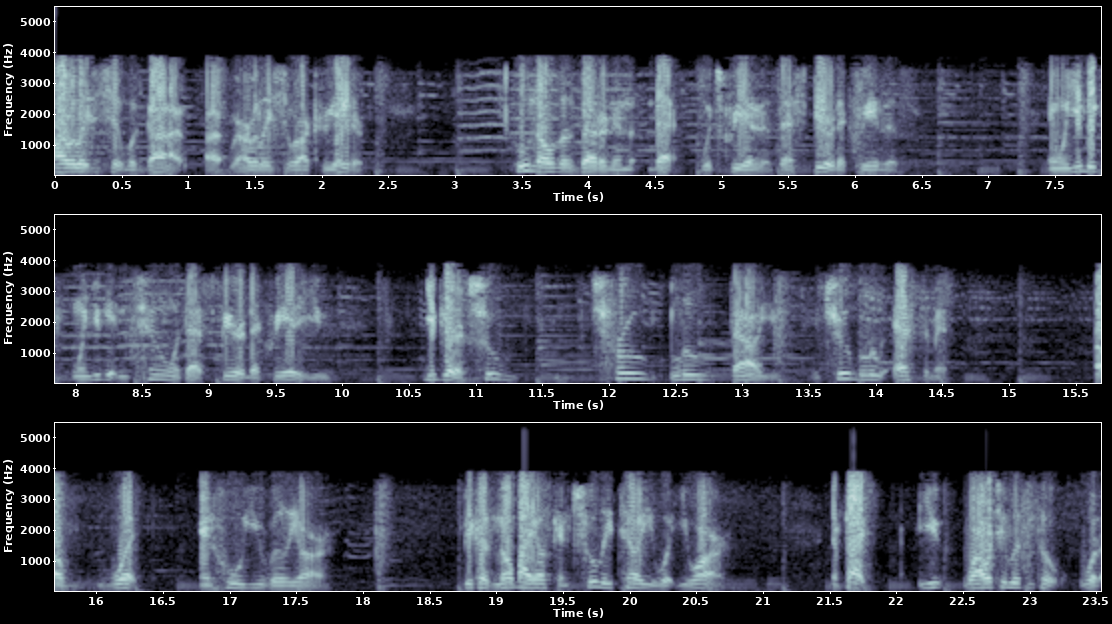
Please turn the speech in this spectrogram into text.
our relationship with God, our, our relationship with our Creator. Who knows us better than that which created us, that spirit that created us? And when you be, when you get in tune with that spirit that created you, you get a true true blue value, a true blue estimate of what and who you really are. Because nobody else can truly tell you what you are. In fact, you why would you listen to what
